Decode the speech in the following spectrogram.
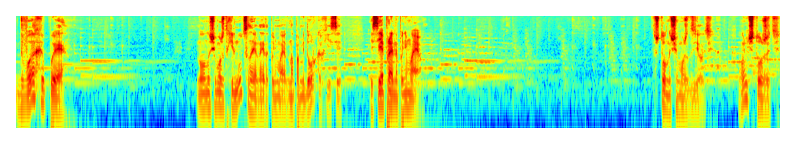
Два хп. Но он еще может хильнуться, наверное, я так понимаю На помидорках, если, если я правильно понимаю. Что он еще может сделать? Уничтожить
